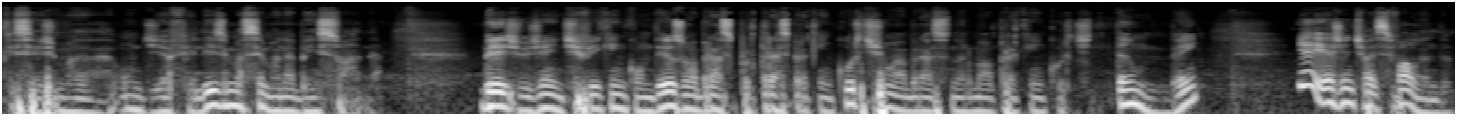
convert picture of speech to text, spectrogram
Que seja uma, um dia feliz e uma semana abençoada. Beijo, gente. Fiquem com Deus. Um abraço por trás para quem curte, um abraço normal para quem curte também. E aí a gente vai se falando.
